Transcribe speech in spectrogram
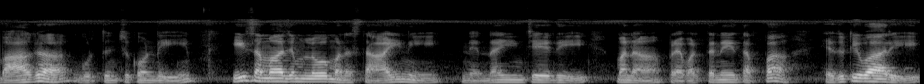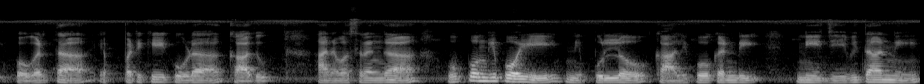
బాగా గుర్తుంచుకోండి. ఈ సమాజంలో మన స్థాయిని నిర్ణయించేది మన ప్రవర్తనే తప్ప ఎదుటివారి పొగడ్త ఎప్పటికీ కూడా కాదు. అనవసరంగా ఉప్పొంగిపోయి నిప్పుల్లో కాలిపోకండి. నీ జీవితాన్ని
